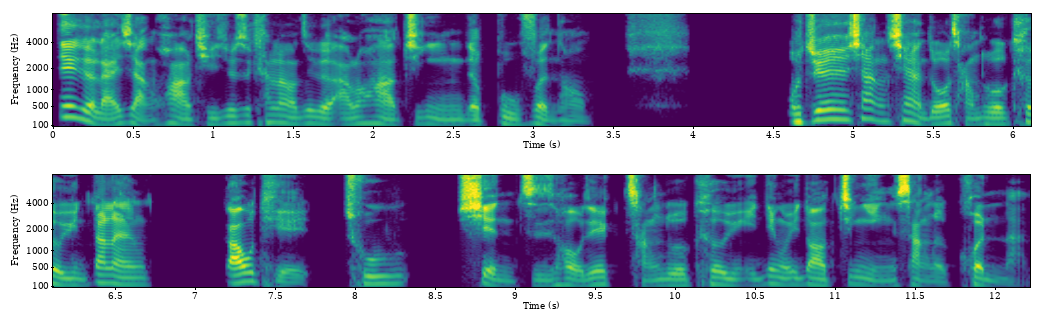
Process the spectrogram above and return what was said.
第二个来讲的话，其实就是看到这个阿罗哈经营的部分哦。我觉得像现在很多长途的客运，当然高铁出现之后，这些长途的客运一定会遇到经营上的困难。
